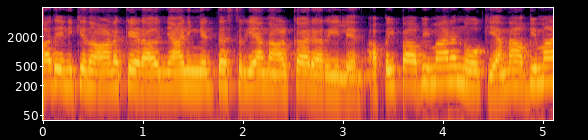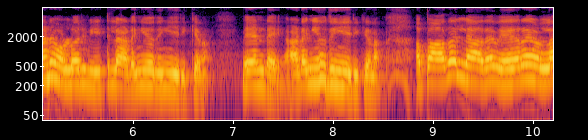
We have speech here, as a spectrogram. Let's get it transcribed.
അതെനിക്ക് നാണക്കേടാവും ഞാൻ ഇങ്ങനത്തെ സ്ത്രീയാന്ന് ആൾക്കാരറിയില്ലേ അപ്പം ഇപ്പം അഭിമാനം നോക്കി. എന്നാൽ അഭിമാനം ഉള്ളവർ വീട്ടിൽ അടങ്ങി ഒതുങ്ങിയിരിക്കണം. വേണ്ടേ? അടങ്ങി ഒതുങ്ങിയിരിക്കണം. അപ്പോൾ അതല്ലാതെ വേറെയുള്ള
